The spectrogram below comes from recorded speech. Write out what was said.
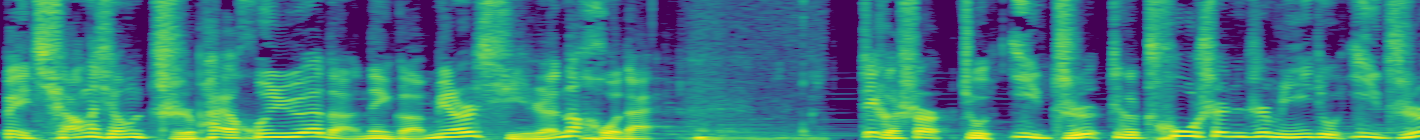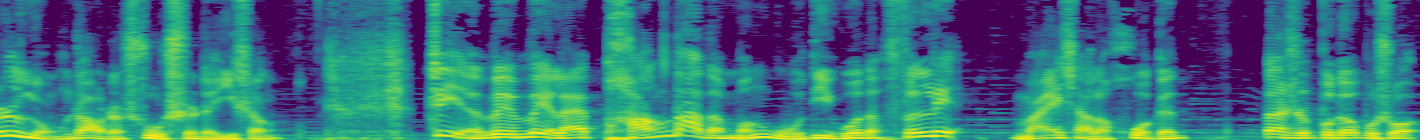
被强行指派婚约的那个蔑尔乞人的后代？这个事儿就一直这个出身之谜就一直笼罩着术赤的一生，这也为未来庞大的蒙古帝国的分裂埋下了祸根。但是不得不说，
